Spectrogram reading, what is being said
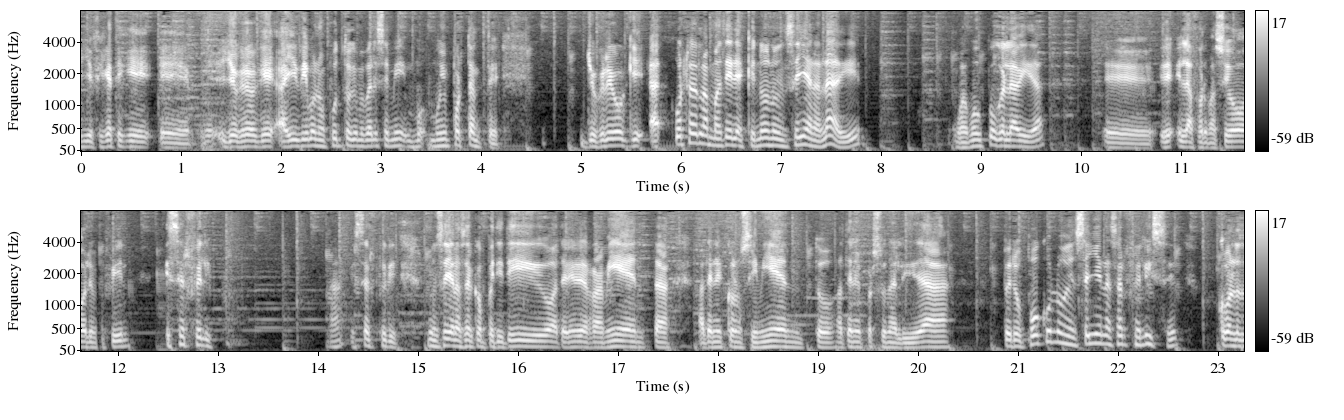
Oye, fíjate que eh, yo creo que ahí dimos un punto que me parece muy, muy importante. Yo creo que ah, otra de las materias que no nos enseñan a nadie, o a muy poco en la vida, eh, en la formación, en fin, es ser feliz. ¿ah? es ser feliz. Nos enseñan a ser competitivo, a tener herramientas, a tener conocimiento, a tener personalidad, pero poco nos enseñan a ser felices con,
